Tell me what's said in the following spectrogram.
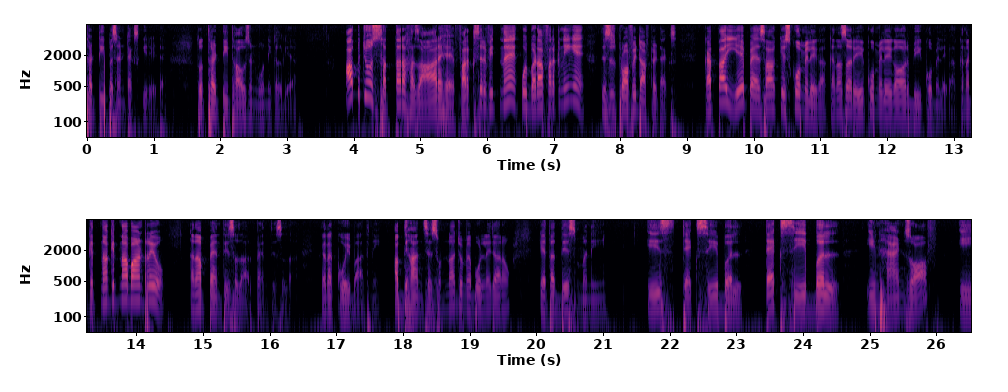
थर्टी परसेंट टैक्स की रेट है। तो थर्टी थाउज़ेंड वो निकल गया। अब जो सत्तर हज़ार है, फ़र्क सिर्फ़ इतना है, कोई बड़ा फ़र्क नहीं है। This is profit after tax कहता, ये पैसा किसको मिलेगा? कहना, सर ए को मिलेगा और बी को मिलेगा। कहना, कितना कितना बांट रहे हो? कहना, पैंतीस हज़ार पैंतीस हज़ार। कहता, कोई बात नहीं। अब ध्यान से सुनना जो मैं बोलने जा रहा हूँ। कहता this money is taxable taxable in hands of A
